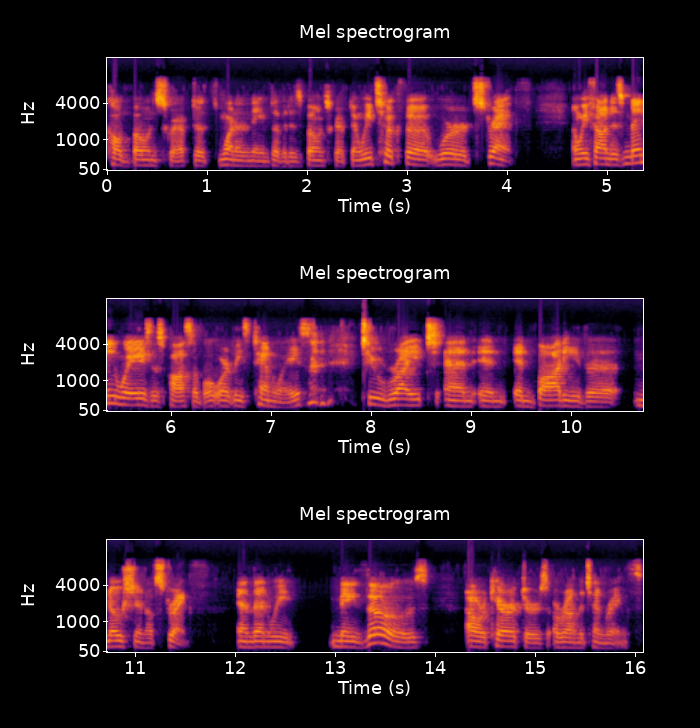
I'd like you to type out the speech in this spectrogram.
called Bone Script. It's one of the names of it is Bone Script, and we took the word strength and we found as many ways as possible, or at least ten ways, to write and embody the notion of strength. And then we made those our characters around the ten rings.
